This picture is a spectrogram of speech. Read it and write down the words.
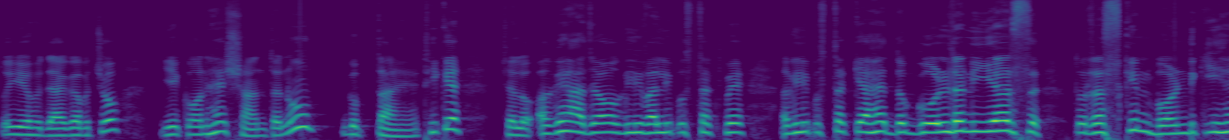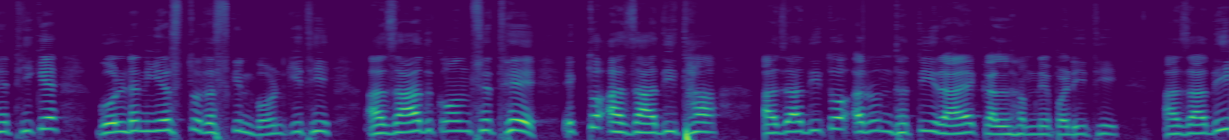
तो ये हो जाएगा बच्चों ये कौन है? शांतनु गुप्ता है, ठीक है? चलो, आगे आ जाओ अगली वाली पुस्तक पे। अगली पुस्तक क्या है? द गोल्डन ईयर्स तो रस्किन बॉन्ड की है, ठीक है? गोल्डन ईयर्स तो रस्किन बॉन्ड की थी। आज़ाद कौन से थे? एक तो आज़ादी था। आज़ादी तो अरुंधति राय कल हमने पढ़ी थी। आज़ादी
